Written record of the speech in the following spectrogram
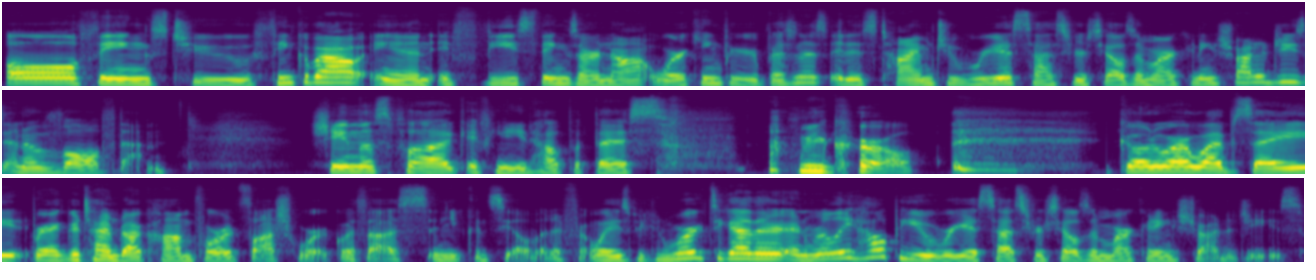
All things to think about. And if these things are not working for your business, it is time to reassess your sales and marketing strategies and evolve them. Shameless plug if you need help with this, I'm your girl. Go to our website, brandgoodtime.com forward slash work with us, and you can see all the different ways we can work together and really help you reassess your sales and marketing strategies.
